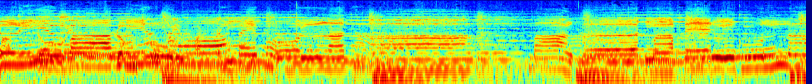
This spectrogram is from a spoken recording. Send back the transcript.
บับโดเลี้ยงยปากลมโชยปัตตงนีไปคนละทางบ้างเกิดมาเป็นคุณนา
